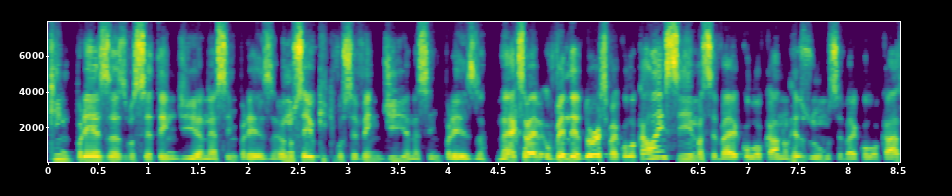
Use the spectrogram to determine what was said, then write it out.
que empresas você atendia nessa empresa. Eu não sei o que, que você vendia nessa empresa", né? Que você vai, o vendedor você vai colocar lá em cima, você vai colocar no resumo, você vai colocar,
